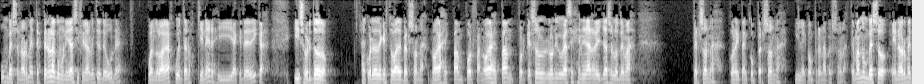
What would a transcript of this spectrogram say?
un beso enorme, te espero en la comunidad si finalmente te unes. Cuando lo hagas, cuéntanos quién eres y a qué te dedicas. Y sobre todo, Acuérdate que esto va de personas. No hagas spam, porfa. No hagas spam porque eso lo único que hace es generar rechazo en los demás. Personas conectan con personas y le compran a personas. Te mando un beso enorme,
